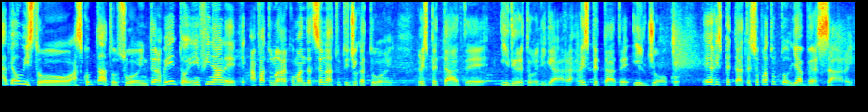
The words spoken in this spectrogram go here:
Abbiamo visto, ascoltato il suo intervento e in finale ha fatto una raccomandazione a tutti i giocatori. Rispettate i direttori di gara, rispettate il gioco e rispettate soprattutto gli avversari.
